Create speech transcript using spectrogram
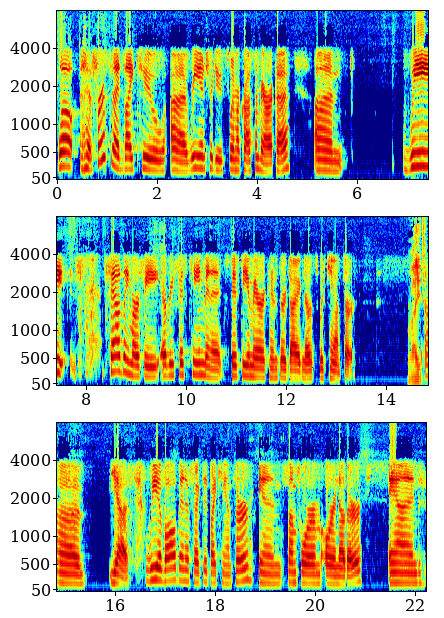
Well, first, I'd like to uh, reintroduce Swim Across America. Um, we, sadly, Murphy, every 15 minutes, 50 Americans are diagnosed with cancer. Right. Um, yes, we have all been affected by cancer in some form or another. And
